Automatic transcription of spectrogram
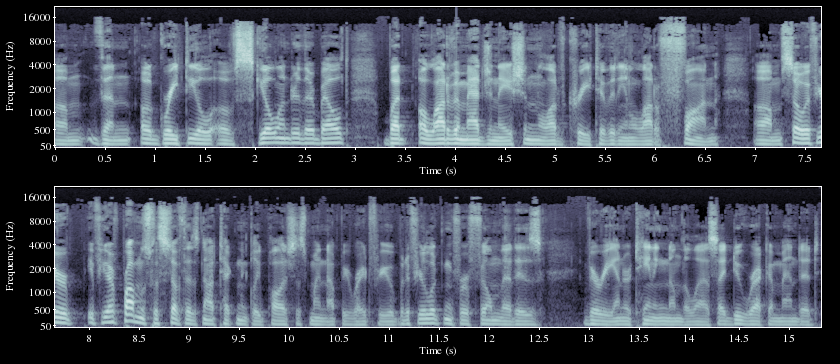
um, than a great deal of skill under their belt, but a lot of imagination, a lot of creativity, and a lot of fun. Um, so if you're if you have problems with stuff that's not technically polished, this might not be right for you. But if you're looking for a film that is very entertaining nonetheless. I do recommend it.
